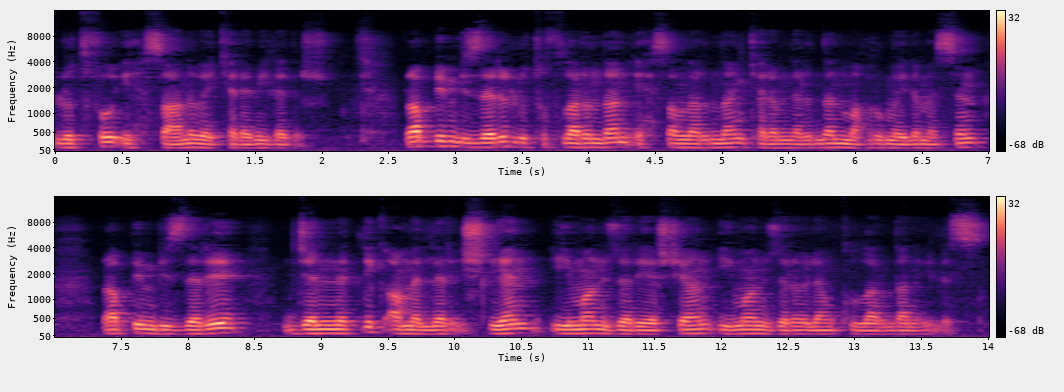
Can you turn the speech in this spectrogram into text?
lütfu, ihsanı ve keremiyledir. Rabbim bizleri lütuflarından, ihsanlarından, keremlerinden mahrum eylemesin. Rabbim bizleri cennetlik ameller işleyen, iman üzere yaşayan, iman üzere ölen kullarından eylesin.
